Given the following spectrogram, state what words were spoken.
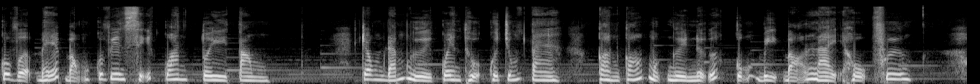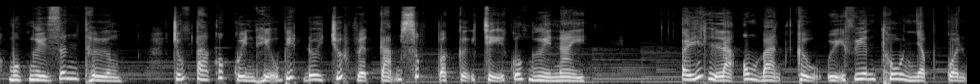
cô vợ bé bỏng của viên sĩ quan Tùy Tòng. Trong đám người quen thuộc của chúng ta, còn có một người nữa cũng bị bỏ lại hậu phương, một người dân thường, chúng ta có quyền hiểu biết đôi chút về cảm xúc và cử chỉ của người này. Ấy là ông bạn cựu ủy viên thu nhập quận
